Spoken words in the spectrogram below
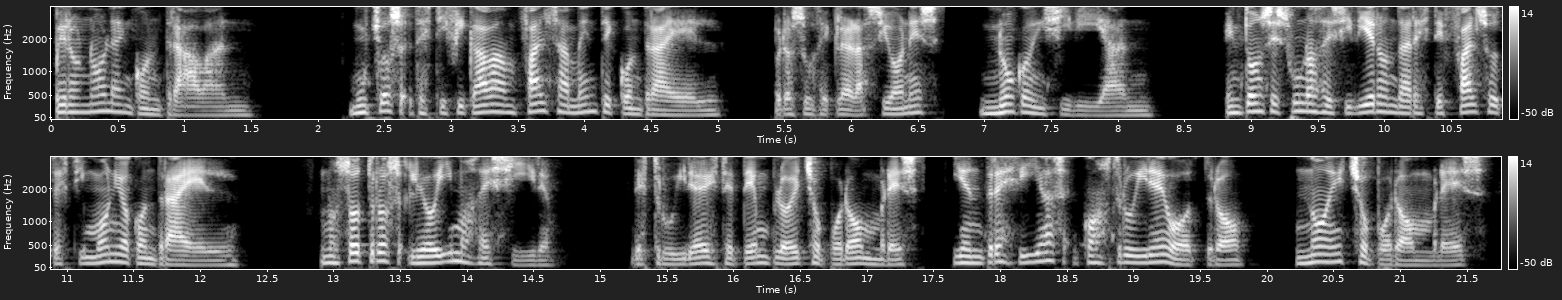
pero no la encontraban. Muchos testificaban falsamente contra él, pero sus declaraciones no coincidían. Entonces unos decidieron dar este falso testimonio contra él. Nosotros le oímos decir, Destruiré este templo hecho por hombres, y en tres días construiré otro, no hecho por hombres.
